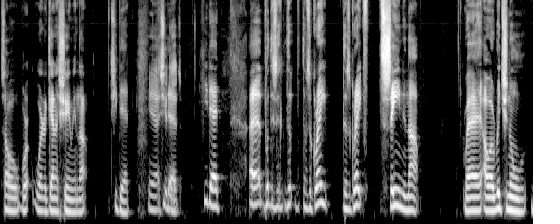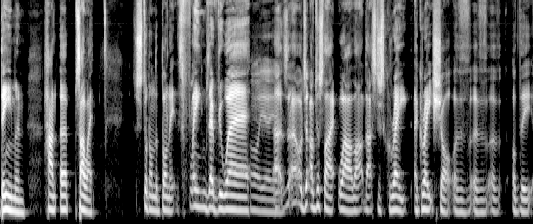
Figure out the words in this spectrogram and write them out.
So we're we're again assuming that she did. yeah, she, She did. did. He did. Uh, but there's a, there was a great there's a great scene in that where our original demon, Han, uh, Sally, stood on the bonnet. There's flames everywhere. Oh yeah, yeah. Uh, so I was- I'm just like, wow, that that's just great. A great shot of of of, of the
